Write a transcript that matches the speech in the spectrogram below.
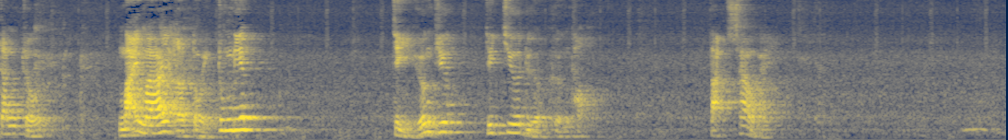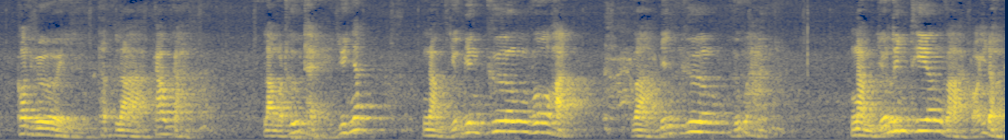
trăn trối, mãi mãi ở tuổi trung niên, chỉ hướng dương chứ chưa được hưởng thọ tại sao vậy? Con người thật là cao cả, là một hữu thể duy nhất nằm giữa biên cương vô hạn và biên cương hữu hạn, nằm giữa linh thiêng và cõi đời.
